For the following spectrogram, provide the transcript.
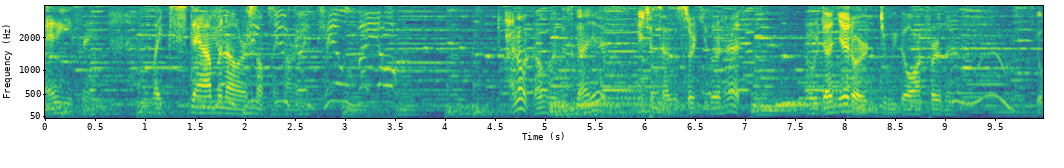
anything, like stamina or something. All right. Kill me off! I don't know who this guy is. He just has a circular head. Are we done yet, or do we go on further? Go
